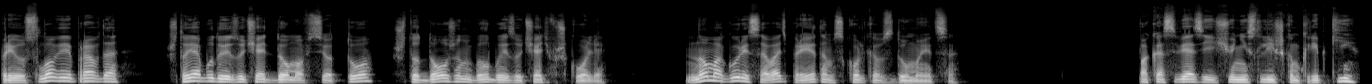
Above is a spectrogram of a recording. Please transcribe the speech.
При условии, правда, что я буду изучать дома все то, что должен был бы изучать в школе, но могу рисовать при этом сколько вздумается. Пока связи еще не слишком крепки,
